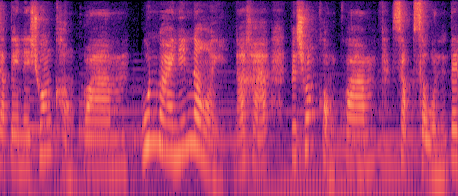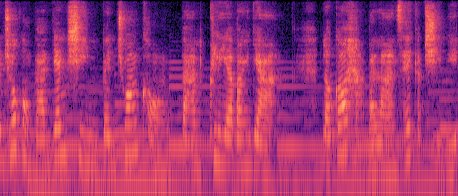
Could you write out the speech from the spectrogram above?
จะเป็นในช่วงของความวุ่นวายนิดหน่อยนะคะ เป็นช่วงของความสับสน เป็นช่วงของการแย่งชิงเป็นช่วงของการเคลียร์บางอย่าง แล้วก็หาบาลานซ์ให้กับชีวิต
